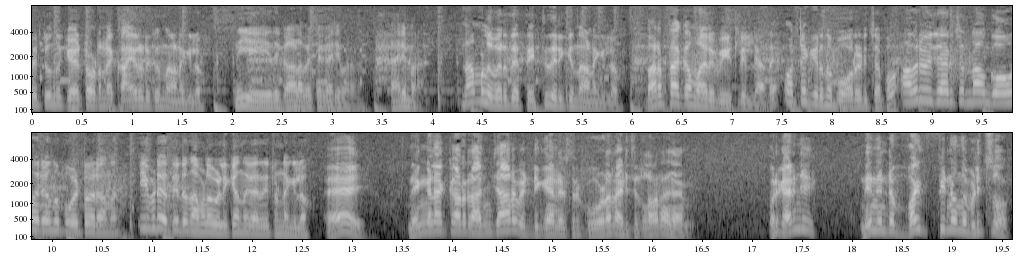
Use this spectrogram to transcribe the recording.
പറ്റൂന്ന് കേട്ട ഉടനെ കയറെടുക്കുന്നതാണെങ്കിലോ? നീ ഏത് കാള കാളപറ്റ കാര്യം പറഞ്ഞു കാര്യം പറ. നമ്മൾ വെറുതെ തെറ്റിദ്ധരിക്കുന്നതാണെങ്കിലോ? ഭർത്താക്കന്മാര് വീട്ടിലില്ലാതെ ഒറ്റയ്ക്കിരുന്ന് ബോറടിച്ചപ്പോ അവർ വിചാരിച്ചിട്ടുണ്ടാവും ഗോവ വരെ ഒന്ന് പോയിട്ട് വരാന്ന്. ഇവിടെ എത്തിയിട്ട് നമ്മളെ വിളിക്കാന്ന് കരുതിയിട്ടുണ്ടെങ്കിലോ? ഏയ് നിങ്ങളെക്കാൾ ഒരു അഞ്ചാറ് വെഡിങ് ആനിവേഴ്സറി കൂടുതൽ അടിച്ചിട്ടുള്ളവനാ ഞാൻ. ഒരു കാര്യം ചെയ്യ്. നീ നിന്റെ വൈഫിനെ ഒന്ന് വിളിച്ചു നോക്ക്.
